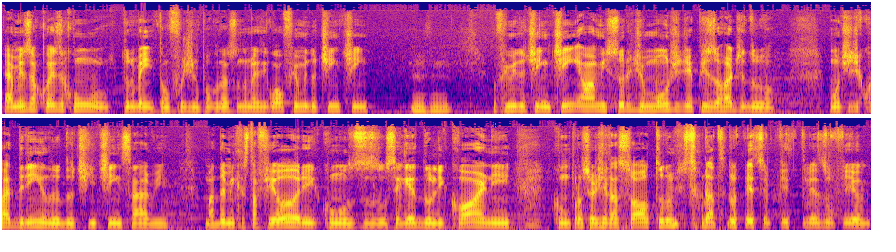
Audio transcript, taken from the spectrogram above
É a mesma coisa com. Tudo bem, estão fugindo um pouco do assunto, mas igual o filme do Tintin. Uhum. O filme do Tintin é uma mistura de um monte de episódio do. Um monte de quadrinho do, do Tintin, sabe? Madame Castafiore, com os, o segredo do Licorne, com o professor Girassol, tudo misturado no mesmo, no mesmo filme.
